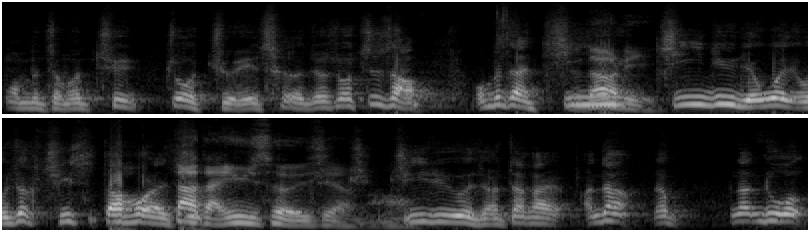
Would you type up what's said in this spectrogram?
我们怎么去做决策？就是说，至少我们在几率几率的问题，我就其实到后来大胆预测一下，几率问题大概啊，那那那如果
